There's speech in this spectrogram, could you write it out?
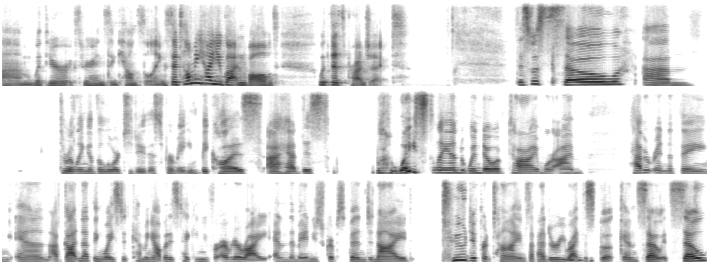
um, with your experience in counseling. So, tell me how you got involved with this project. This was so um, thrilling of the Lord to do this for me because I had this wasteland window of time where I'm haven't written a thing and I've got nothing wasted coming out, but it's taking me forever to write. And the manuscript's been denied two different times. I've had to rewrite mm-hmm. this book. And so it's so,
